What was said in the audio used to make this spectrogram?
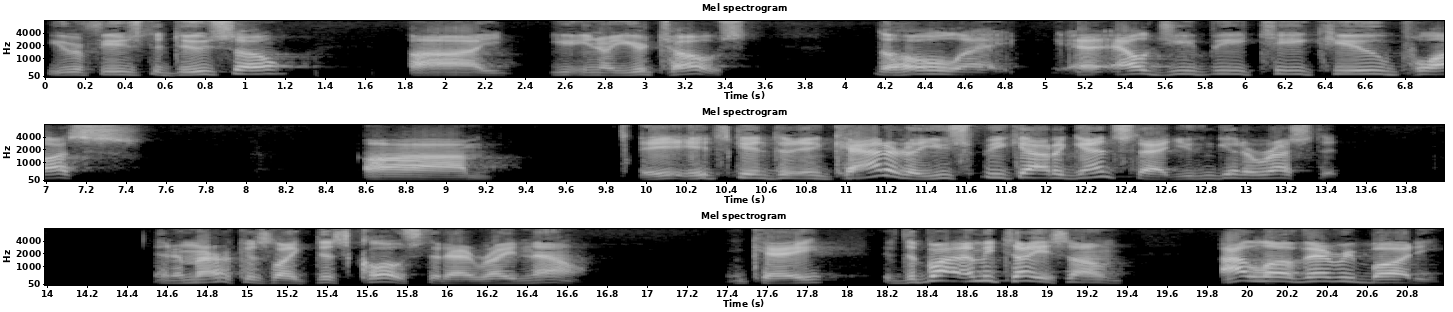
you refuse to do so, uh, you, you know, you're toast. The whole uh, LGBTQ plus, um, it, it's getting to, in Canada, you speak out against that, you can get arrested. And America's like this close to that right now. Okay? If the let me tell you something. I love everybody.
